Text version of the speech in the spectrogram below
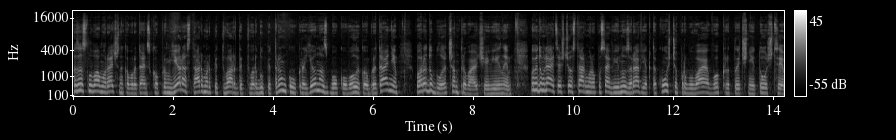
За словами речника британського прем'єра, Стармер підтвердить тверду підтримку України з боку Великої Британії перед обличчям триваючої війни. Повідомляється, що Стармер описав війну з РФ як таку, що перебуває в критичній точці.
